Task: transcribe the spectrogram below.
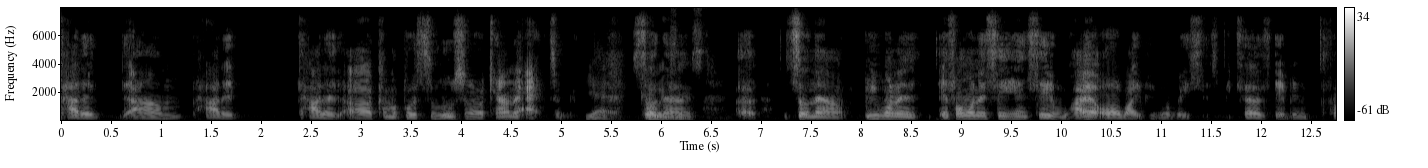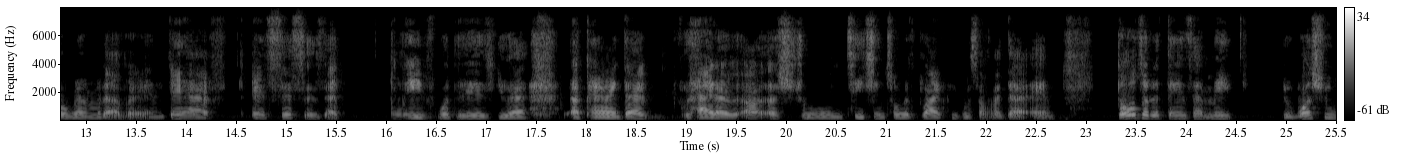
how to um how to how to uh, come up with a solution or a counteract to it. yeah, So now, coexist. so now we want to. If I want to sit here and say why are all white people racist? Because they've been programmed whatever, and they have ancestors that believe what it is. You have a parent that had a, a, a strong teaching towards black people and stuff like that, and those are the things that make. Once you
